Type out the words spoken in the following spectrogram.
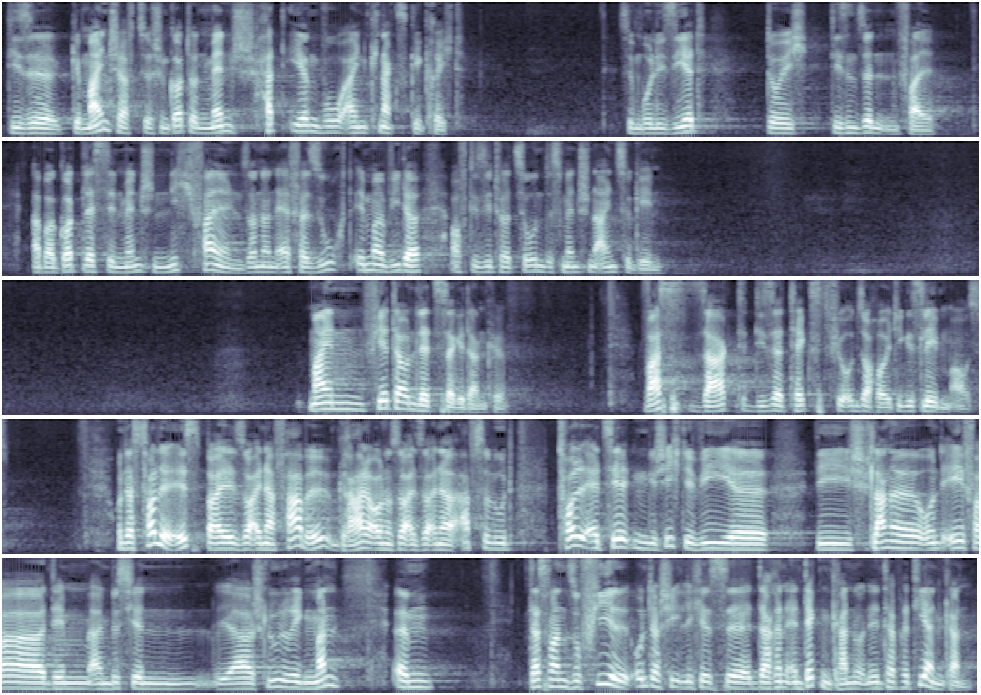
diese Gemeinschaft zwischen Gott und Mensch hat irgendwo einen Knacks gekriegt. Symbolisiert durch diesen Sündenfall. Aber Gott lässt den Menschen nicht fallen, sondern er versucht immer wieder auf die Situation des Menschen einzugehen. Mein vierter und letzter Gedanke. Was sagt dieser Text für unser heutiges Leben aus? Und das Tolle ist bei so einer Fabel, gerade auch noch so also einer absolut toll erzählten Geschichte wie äh, die Schlange und Eva, dem ein bisschen ja, schluderigen Mann, ähm, dass man so viel Unterschiedliches äh, darin entdecken kann und interpretieren kann.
